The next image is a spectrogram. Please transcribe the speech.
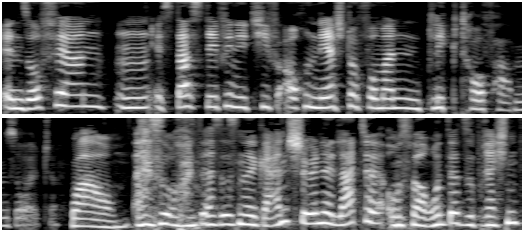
Insofern mm, ist das definitiv auch ein Nährstoff, wo man einen Blick drauf haben sollte. Wow, also das ist eine ganz schöne Latte, um es mal runterzubrechen.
